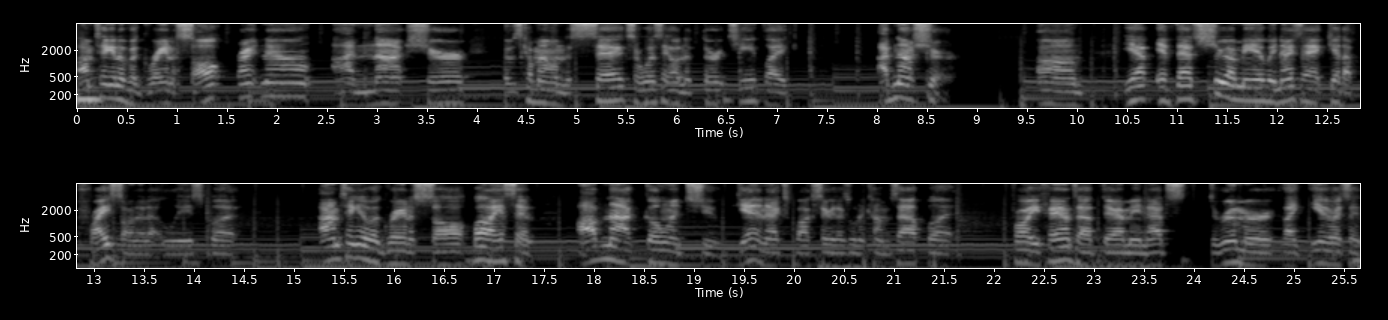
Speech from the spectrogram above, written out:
I'm taking it with a grain of salt right now. I'm not sure if it's coming out on the 6th or was it on the 13th. Like, I'm not sure. Um, yep, if that's true, I mean, it'd be nice to get a price on it at least, but I'm taking it with a grain of salt. Well, like I said, I'm not going to get an Xbox Series X when it comes out, but for all you fans out there, I mean, that's the rumor. Like, either it's a,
